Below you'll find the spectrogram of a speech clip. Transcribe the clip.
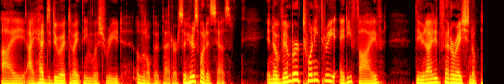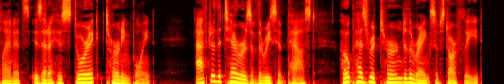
I, I had to do it to make the English read a little bit better. So here's what it says In November 2385, the United Federation of Planets is at a historic turning point. After the terrors of the recent past, hope has returned to the ranks of Starfleet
